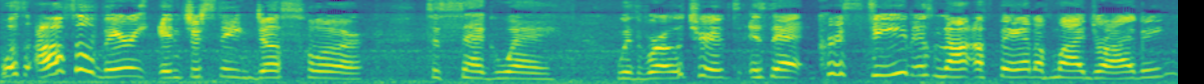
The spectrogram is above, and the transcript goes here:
What's also very interesting just for to segue with road trips is that Christine is not a fan of my driving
